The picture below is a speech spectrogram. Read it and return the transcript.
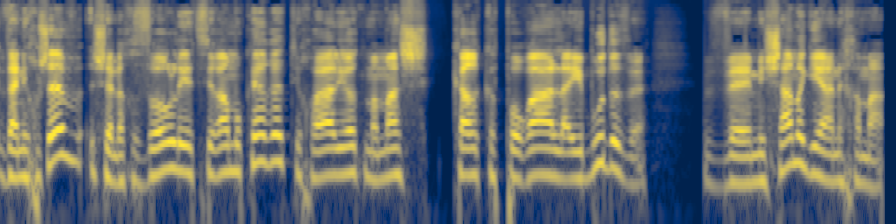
ואני חושב שלחזור ליצירה מוכרת יכולה להיות ממש קרקע פורה לעיבוד הזה, ומשם מגיעה הנחמה.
